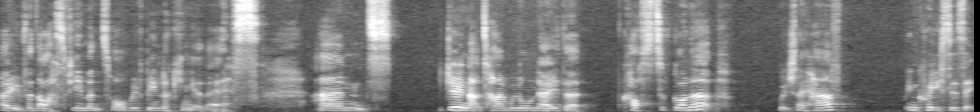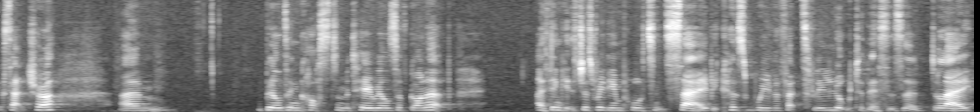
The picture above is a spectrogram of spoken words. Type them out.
over the last few months while we've been looking at this. And during that time, we all know that costs have gone up, which they have, increases, etc. Um, building costs and materials have gone up. I think it's just really important to say, because we've effectively looked at this as a delay,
